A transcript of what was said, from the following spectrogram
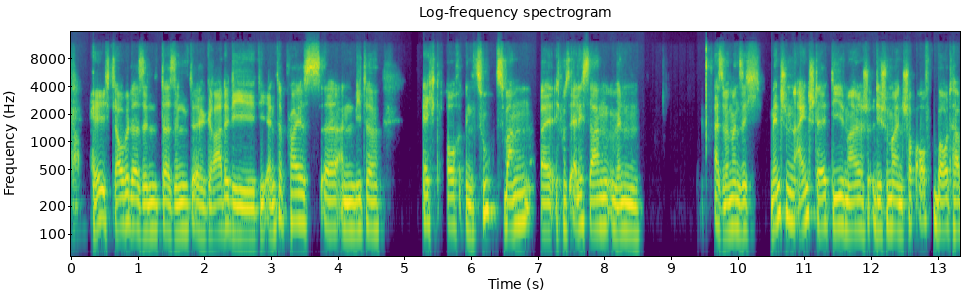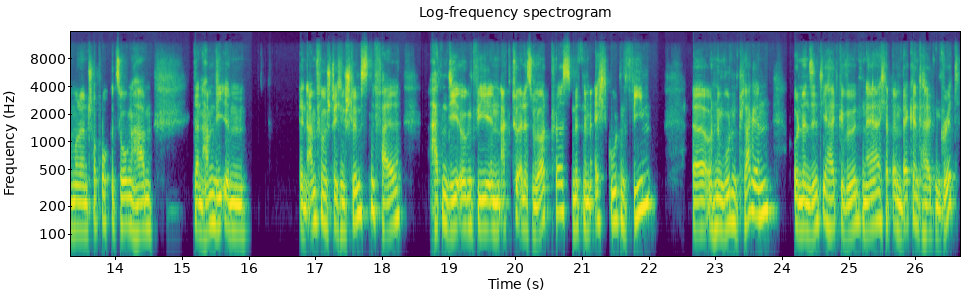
haben. Hey, ich glaube, da sind, da sind äh, gerade die, die Enterprise-Anbieter echt auch in Zugzwang, weil ich muss ehrlich sagen, wenn also wenn man sich Menschen einstellt, die mal, die schon mal einen Shop aufgebaut haben oder einen Shop hochgezogen haben, dann haben die im in Anführungsstrichen schlimmsten Fall hatten die irgendwie ein aktuelles WordPress mit einem echt guten Theme äh, und einem guten Plugin. Und dann sind die halt gewöhnt, naja, ich habe im Backend halt ein Grid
